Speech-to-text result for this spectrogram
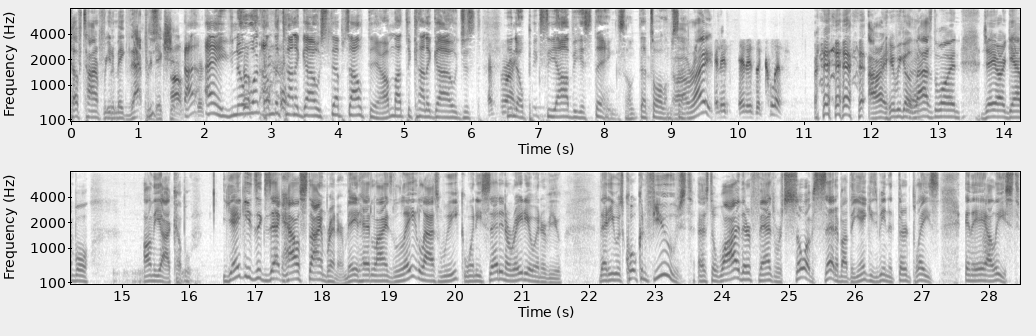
tough time for you to make that prediction. I, hey, you know what? I'm the kind of guy who steps out there. I'm not the kind of guy who just right. you know picks the obvious things. So that's all I'm saying. All right, and it's and it's a cliff. all right, here we go. Last one. J.R. Gamble on the Odd Couple. Yankees exec Hal Steinbrenner made headlines late last week when he said in a radio interview that he was, quote, confused as to why their fans were so upset about the Yankees being in third place in the AL East.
